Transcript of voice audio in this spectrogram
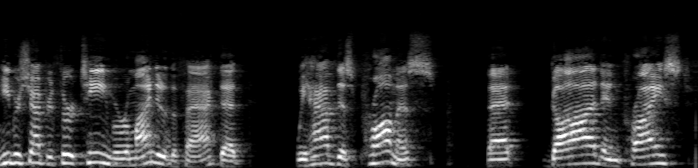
In Hebrews chapter 13, we're reminded of the fact that we have this promise that God and Christ,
